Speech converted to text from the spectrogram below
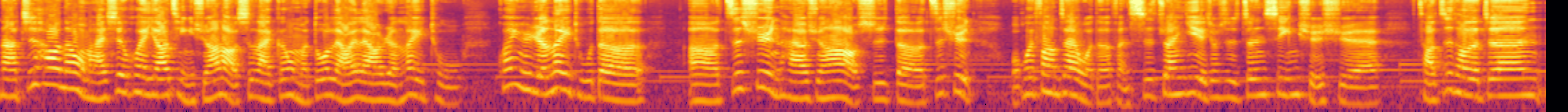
那之后呢，我们还是会邀请徐阳老师来跟我们多聊一聊人类图，关于人类图的呃资讯，还有璇老师的资讯，我会放在我的粉丝专业，就是真心学学。草字头的真，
